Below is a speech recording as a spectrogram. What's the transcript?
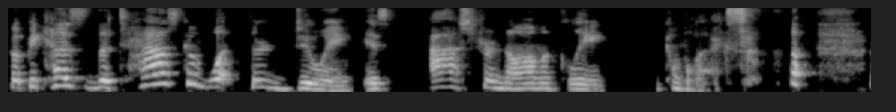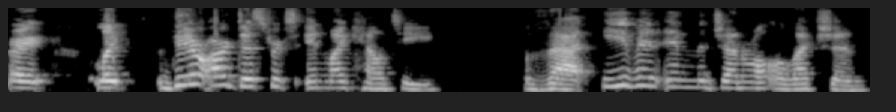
but because the task of what they're doing is astronomically complex, right? Like there are districts in my county that even in the general election,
